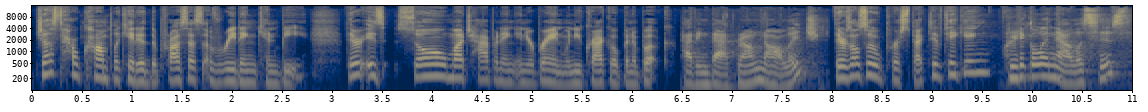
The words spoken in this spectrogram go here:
just how complicated the process of reading can be. There is so much happening in your brain when you crack open a book. Having background knowledge, There's also perspective taking, critical analysis,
